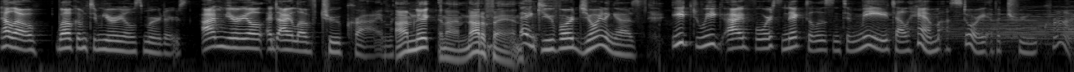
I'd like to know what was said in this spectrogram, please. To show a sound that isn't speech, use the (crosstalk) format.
Hello, welcome to Muriel's Murders. I'm Muriel and I love true crime. I'm Nick, and I'm not a fan. Thank you for joining us. Each week, I force Nick to listen to me tell him a story of a true crime.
